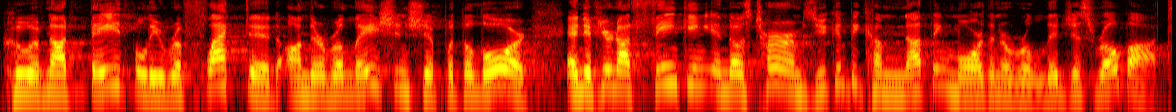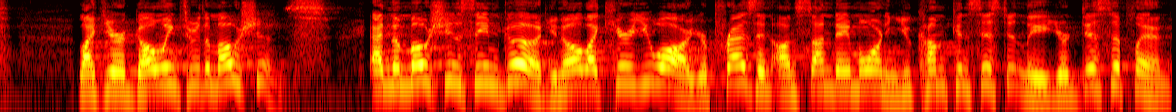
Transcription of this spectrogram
who have not faithfully reflected on their relationship with the Lord. And if you're not thinking in those terms, you can become nothing more than a religious robot. Like you're going through the motions. And the motions seem good, you know, like here you are, you're present on Sunday morning, you come consistently, you're disciplined,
